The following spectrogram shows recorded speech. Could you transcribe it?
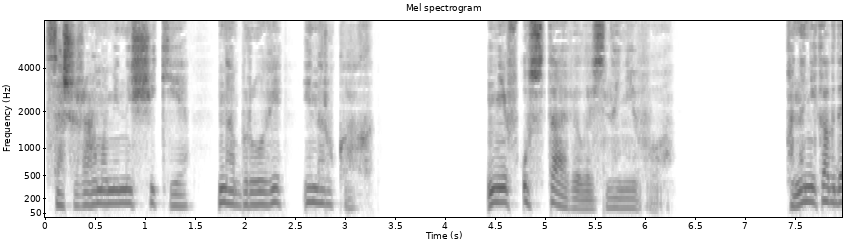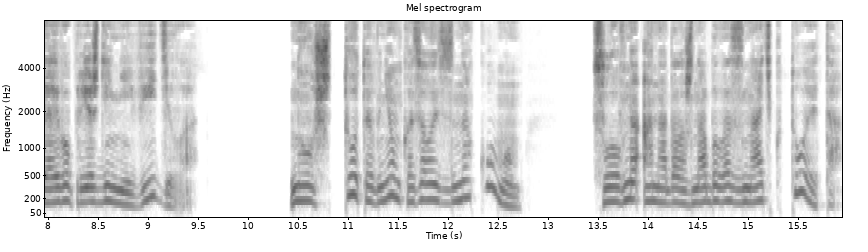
со шрамами на щеке, на брови и на руках. Нив уставилась на него. Она никогда его прежде не видела, но что-то в нем казалось знакомым, словно она должна была знать, кто это.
